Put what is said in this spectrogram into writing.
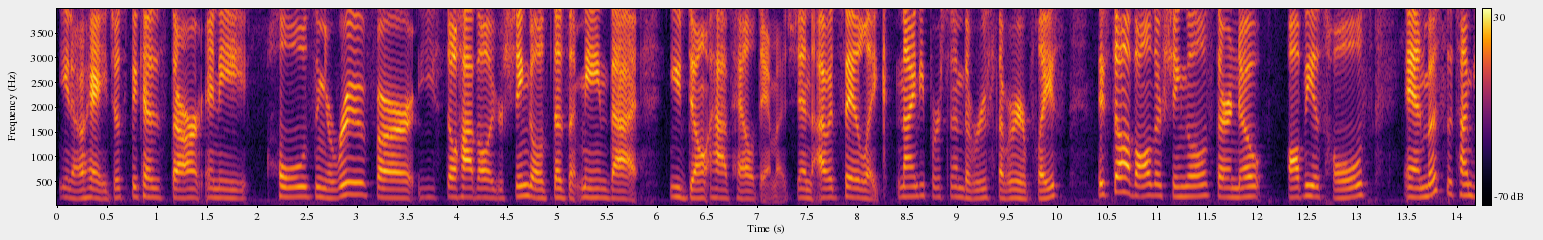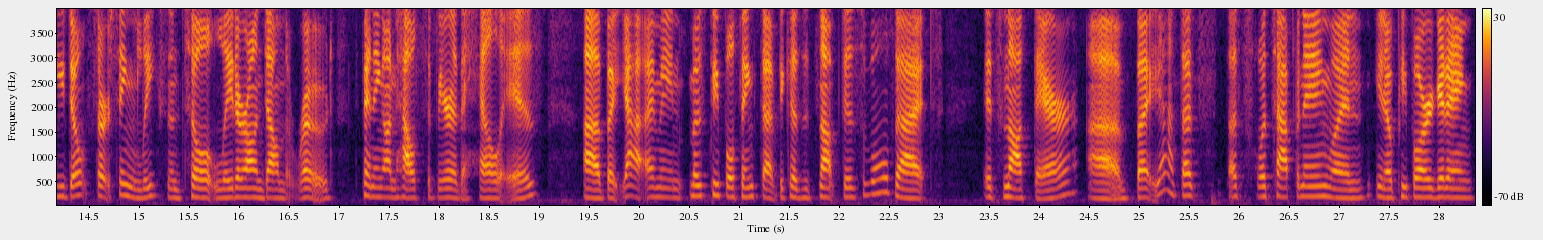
you know, hey, just because there aren't any holes in your roof or you still have all your shingles doesn't mean that you don't have hail damage. And I would say like 90% of the roofs that we replace, they still have all their shingles. There are no obvious holes. And most of the time, you don't start seeing leaks until later on down the road, depending on how severe the hail is. Uh, but yeah, I mean, most people think that because it's not visible that it's not there. Uh, but yeah, that's that's what's happening when you know people are getting,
